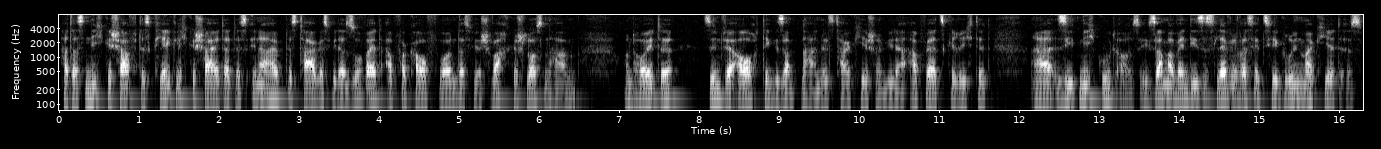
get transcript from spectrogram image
hat das nicht geschafft, ist kläglich gescheitert, ist innerhalb des Tages wieder so weit abverkauft worden, dass wir schwach geschlossen haben. Und heute sind wir auch den gesamten Handelstag hier schon wieder abwärts gerichtet. Äh, sieht nicht gut aus. Ich sage mal, wenn dieses Level, was jetzt hier grün markiert ist,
